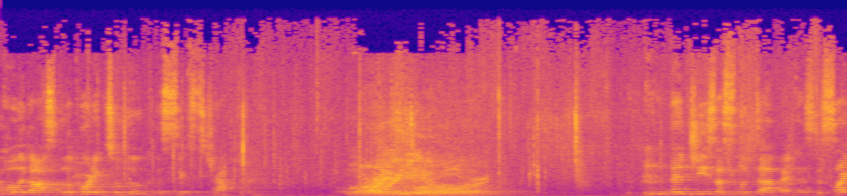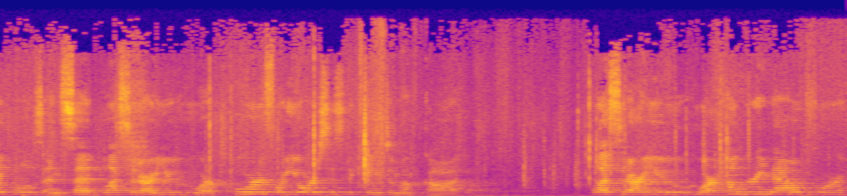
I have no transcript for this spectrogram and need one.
The Holy Gospel according to Luke, the sixth chapter. Glory to you, Lord. Then Jesus looked up at his disciples and said, Blessed are you who are poor, for yours is the kingdom of God. Blessed are you who are hungry now, for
